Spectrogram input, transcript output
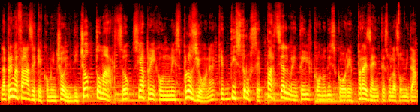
La prima fase, che cominciò il 18 marzo, si aprì con un'esplosione che distrusse parzialmente il cono di scorie presente sulla sommità.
